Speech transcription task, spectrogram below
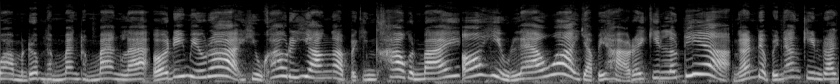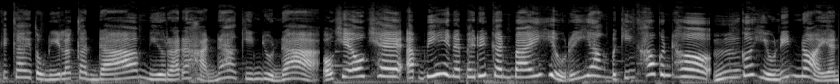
ว่ามันเริ่มทำแม่งทำแม่งแล้วเออนี่มิราหิวข้าวหรือยังอะไปกินข้าวกันไหมอ๋อหิวแล้วอะอย่าไปหาอะไรกินแล้วเนี่ยงั้นเดี๋ยวไปนั่งกินร้านใกล้ๆตรงนี้แล้วกันนะมีร้านอาหารน่ากินอยู่น่าโอเคโอเคแอบบี้นายไปด้วยกันไหมหิวหรือยังไปกินข้าวกันเถอะอืมก็หิวนิดหน่อยอะ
